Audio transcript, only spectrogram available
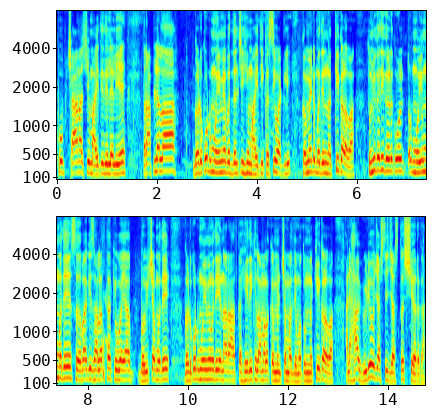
खूप छान अशी माहिती दिलेली आहे. तर आपल्याला गडकोट मोहिमेबद्दलची ही माहिती कशी वाटली? कमेंटमध्ये नक्की कळवा. तुम्ही कधी गडकोट मोहीममध्ये सहभागी झालात का किंवा या भविष्यामध्ये गडकोट मोहिमेमध्ये येणार आहात का हे देखील आम्हाला कमेंटच्या माध्यमातून नक्की कळवा. आणि हा व्हिडिओ जास्तीत जास्त शेअर करा.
